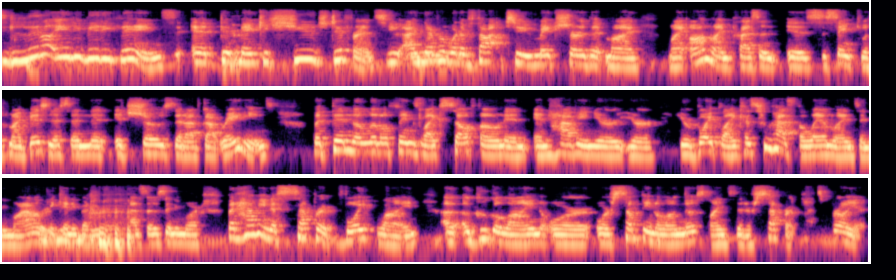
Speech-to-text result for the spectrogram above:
little itty bitty things it, that make a huge difference. You, I never would have thought to make sure that my my online presence is succinct with my business and that it shows that I've got ratings. But then the little things like cell phone and, and having your your your VoIP line, because who has the landlines anymore? I don't right. think anybody has those anymore. But having a separate VoIP line, a, a Google line, or or something along those lines that are separate, that's brilliant.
